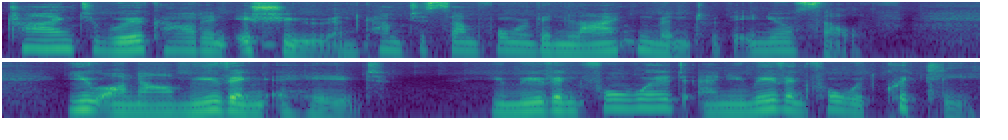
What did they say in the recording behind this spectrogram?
trying to work out an issue and come to some form of enlightenment within yourself, you are now moving ahead. You're moving forward and you're moving forward quickly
